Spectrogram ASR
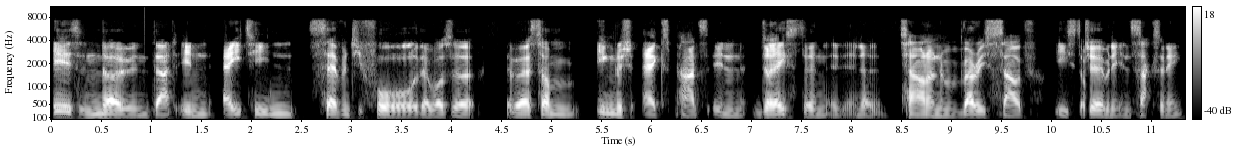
is known that in 1874, there was a there were some English expats in Dresden, in, in a town in the very southeast of Germany, in Saxony.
